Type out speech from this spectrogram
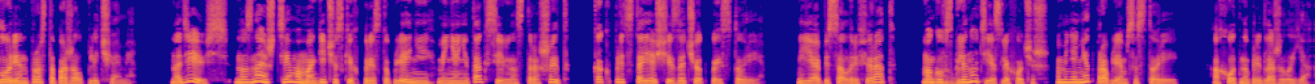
Лориан просто пожал плечами. Надеюсь, но знаешь, тема магических преступлений меня не так сильно страшит, как предстоящий зачет по истории. Я писал реферат. Могу взглянуть, если хочешь. У меня нет проблем с историей, охотно предложила я.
